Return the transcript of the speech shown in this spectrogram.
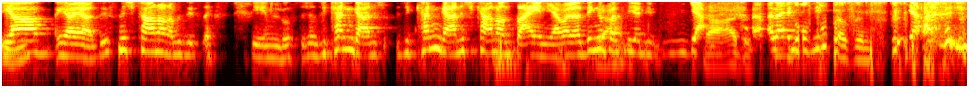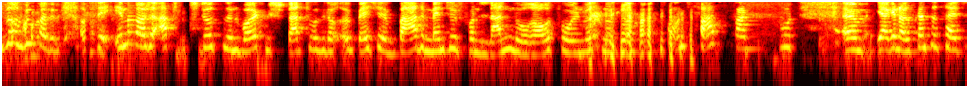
Ja, mhm. ja, ja. Sie ist nicht Kanon, aber sie ist extrem lustig. Also sie kann gar nicht, sie kann gar nicht Kanon sein, ja, weil da Dinge ja. passieren, die, ja, ja so super sind. Ja, die so super sind. Auf der immer abstürzenden Wolkenstadt, wo sie doch irgendwelche Bademäntel von Lando rausholen müssen und so. Das ist unfassbar gut. Ähm, ja, genau. Das Ganze ist halt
